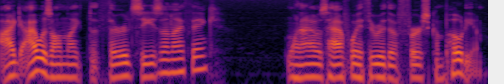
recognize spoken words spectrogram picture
I I was on like the third season, I think, when I was halfway through the first compodium.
